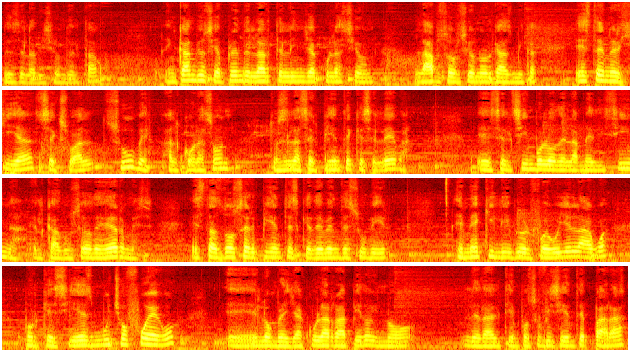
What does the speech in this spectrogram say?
desde la visión del Tao. En cambio, si aprende el arte de la eyaculación, la absorción orgásmica, esta energía sexual sube al corazón. Entonces la serpiente que se eleva es el símbolo de la medicina, el caduceo de Hermes. Estas dos serpientes que deben de subir en equilibrio el fuego y el agua, porque si es mucho fuego, eh, el hombre eyacula rápido y no le da el tiempo suficiente para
